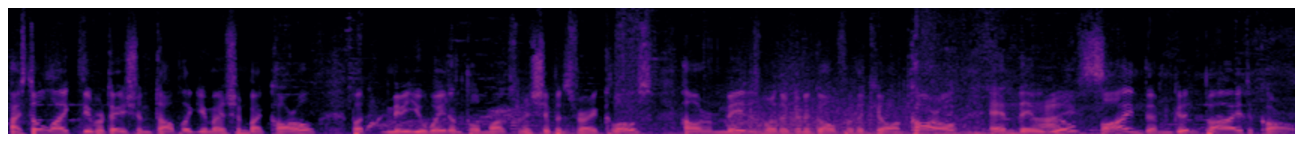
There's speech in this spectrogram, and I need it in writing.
I still like the rotation top, like you mentioned, by Carl, but maybe you wait until marksmanship, is very close. However, mid is where they're going to go for the kill on Carl, and they will find them. Goodbye to Carl.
